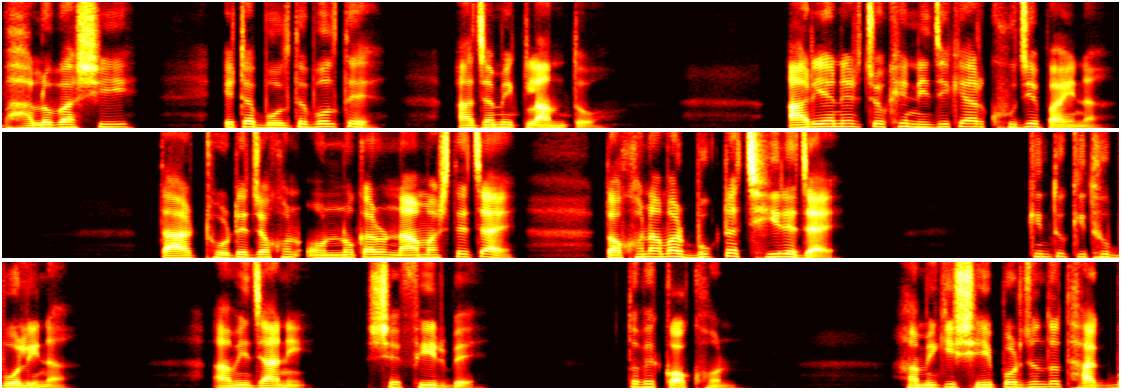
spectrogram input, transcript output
ভালোবাসি, এটা বলতে বলতে আজ আমি ক্লান্ত। আরিয়ানের চোখে নিজেকে আর খুঁজে পাই না। তার ঠোঁটে যখন অন্য কারও নাম আসতে চায়, তখন আমার বুকটা ছিঁড়ে যায়। কিন্তু কিছু বলি না। আমি জানি সে ফিরবে। তবে কখন? আমি কি সেই পর্যন্ত থাকব?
